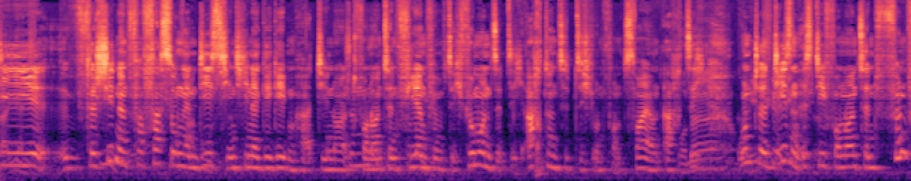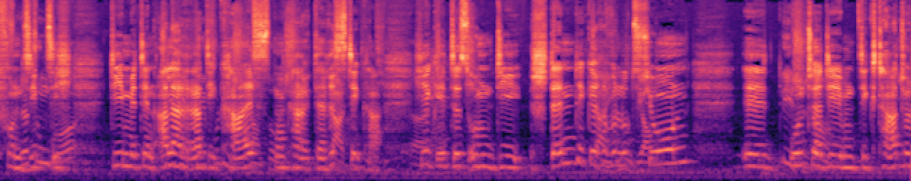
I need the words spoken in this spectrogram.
Die äh, verschiedenen Verfassungen, die es in China gegeben hat, die von 1954, 75, 78 und von 82, unter diesen ist die von 1975 die mit den allerradikalsten Charakteristika. Hier geht es um die ständige Revolution, unter, dem Diktator,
